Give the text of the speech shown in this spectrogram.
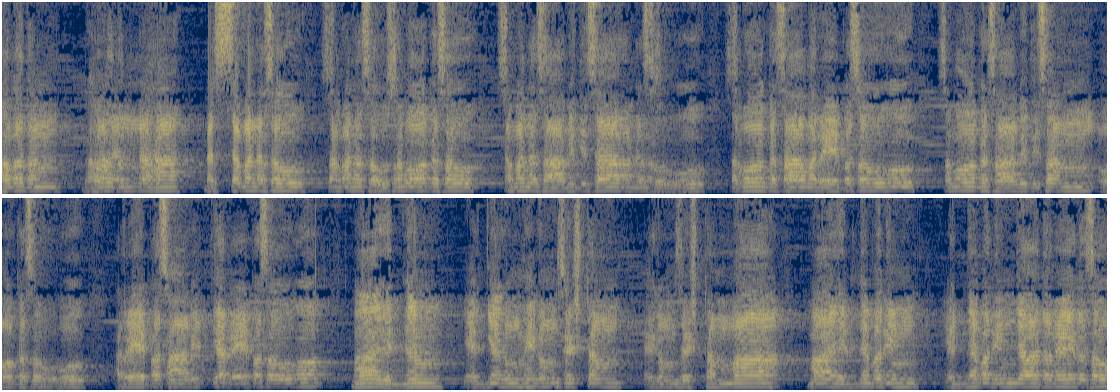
भवतम् भवतम् नः नः समनसौ समनसौ समोकसौ सामनसौ समोकसावरेपसौ समोकसाविति सम् ओकसौ रेपसावित्यरेपसौ मा यज्ञम् यज्ञगम् हिगुंसिष्टम् हिगुंसिष्टम् मा यज्ञपतिम् यज्ञपतिम् जातवेदसौ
